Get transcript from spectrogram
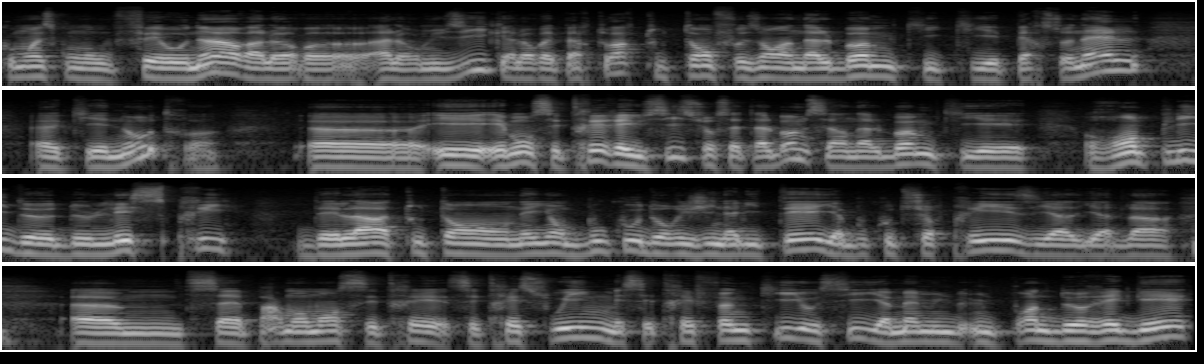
comment est-ce qu'on fait honneur à leur, à leur musique, à leur répertoire, tout en faisant un album qui, qui est personnel, qui est nôtre. Et, et, bon, c'est très réussi sur cet album. C'est un album qui est rempli de, de l'esprit d'Ella tout en ayant beaucoup d'originalité. Il y a beaucoup de surprises, il y a, il y a de la. Euh, par moments, c'est très, swing, mais c'est très funky aussi. Il y a même une, pointe de reggae.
